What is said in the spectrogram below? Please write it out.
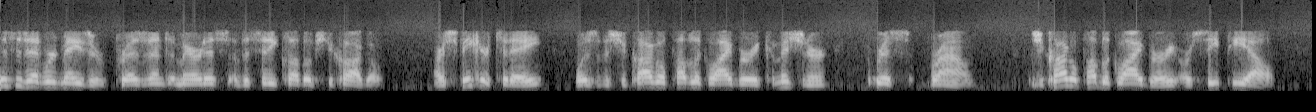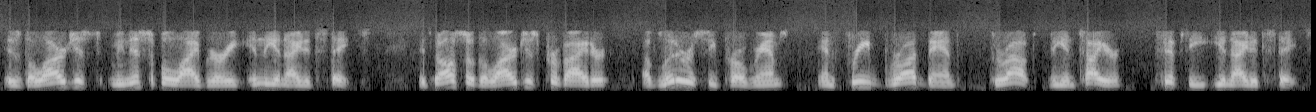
This is Edward Mazur, President Emeritus of the City Club of Chicago. Our speaker today was the Chicago Public Library Commissioner, Chris Brown. The Chicago Public Library, or CPL, is the largest municipal library in the United States. It's also the largest provider of literacy programs and free broadband throughout the entire 50 United States.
